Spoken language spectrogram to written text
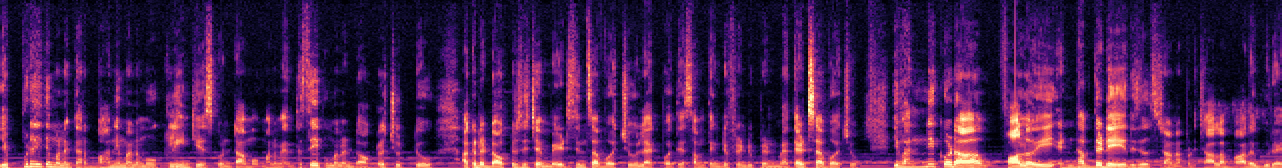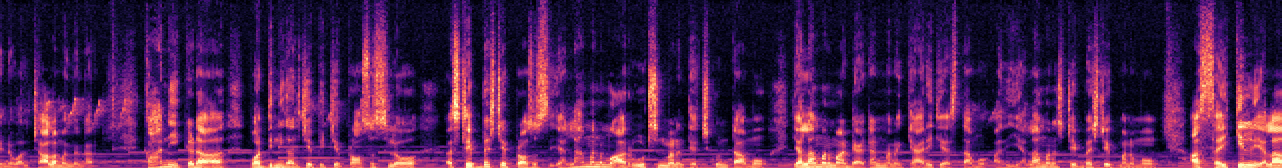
ఎప్పుడైతే మన గర్భాన్ని మనము క్లీన్ చేసుకుంటామో మనం ఎంతసేపు మన డాక్టర్ చుట్టూ అక్కడ డాక్టర్స్ ఇచ్చే మెడిసిన్స్ అవ్వచ్చు లేకపోతే సంథింగ్ డిఫరెంట్ డిఫరెంట్ మెథడ్స్ అవ్వచ్చు ఇవన్నీ కూడా ఫాలో అయ్యి end of the day results రానప్పుడు చాలా బాధకు గురి అయిన వాళ్ళు చాలామంది ఉన్నారు. కానీ ఇక్కడ వర్ధిని గారు చెప్పించే ప్రాసెస్లో స్టెప్ బై స్టెప్ ప్రాసెస్ ఎలా మనము ఆ రూట్స్ని మనం తెచ్చుకుంటామో ఎలా మనం ఆ డేటాని మనం క్యారీ చేస్తామో అది ఎలా మనం స్టెప్ బై స్టెప్ మనము ఆ సైకిల్ని ఎలా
